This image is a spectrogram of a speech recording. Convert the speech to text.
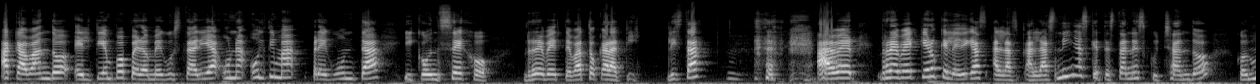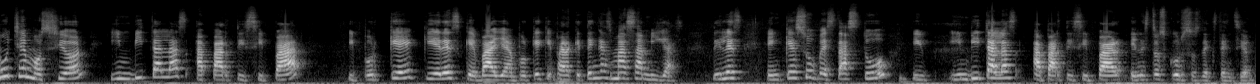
acabando el tiempo, pero me gustaría una última pregunta y consejo. Rebe, te va a tocar a ti. ¿Lista? a ver, Rebe, quiero que le digas a las, a las niñas que te están escuchando con mucha emoción, invítalas a participar y por qué quieres que vayan, ¿Por qué? para que tengas más amigas. Diles en qué sub estás tú y invítalas a participar en estos cursos de extensión.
